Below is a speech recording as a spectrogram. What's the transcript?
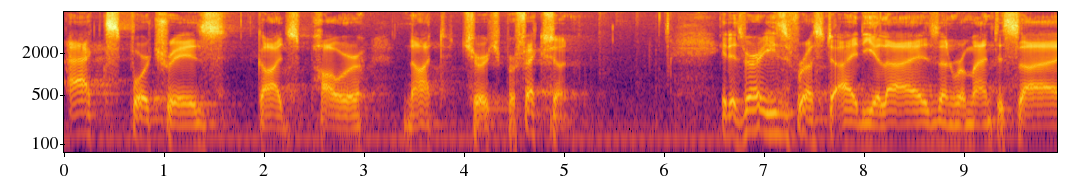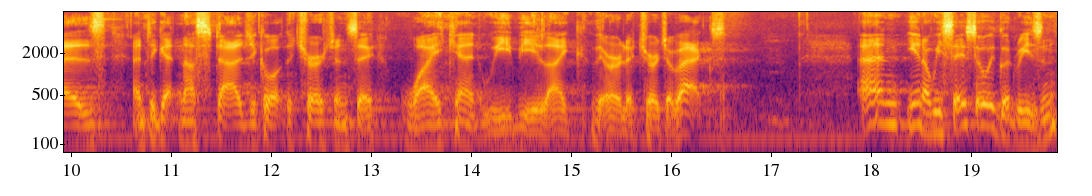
Acts portrays God's power, not church perfection. It is very easy for us to idealize and romanticize and to get nostalgic about the church and say, why can't we be like the early church of Acts? And, you know, we say so with good reason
